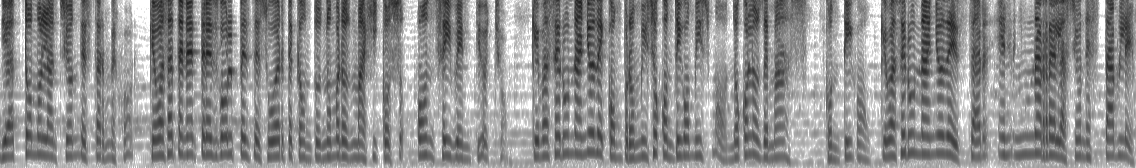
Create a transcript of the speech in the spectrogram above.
ya tomo la acción de estar mejor. Que vas a tener tres golpes de suerte con tus números mágicos 11 y 28. Que va a ser un año de compromiso contigo mismo, no con los demás contigo, que va a ser un año de estar en una relación estable,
